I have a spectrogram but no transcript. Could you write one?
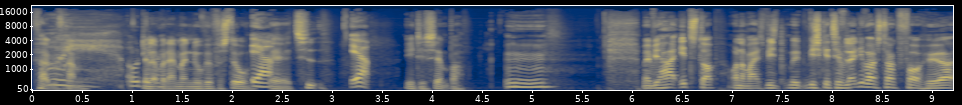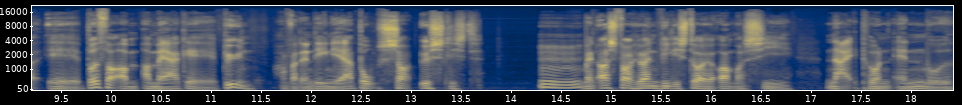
før vi er fremme. Oh, Eller hvordan man nu vil forstå Ja. øh, tid Ja. i december. Mm. Men vi har et stop undervejs. Vi, vi skal til Vladivostok for at høre, øh, både for at, at mærke byen, og hvordan det egentlig er at bo så østligst. Mm. Men også for at høre en vild historie om at sige nej på en anden måde.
